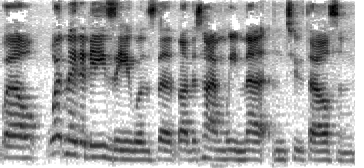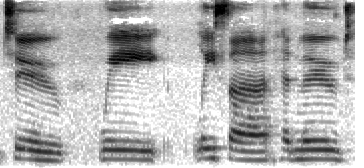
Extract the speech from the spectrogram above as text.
Well, what made it easy was that by the time we met in 2002, we Lisa had moved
